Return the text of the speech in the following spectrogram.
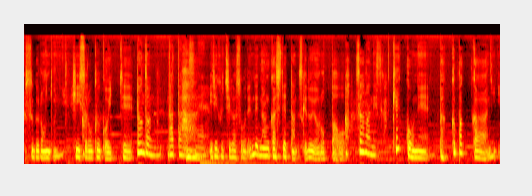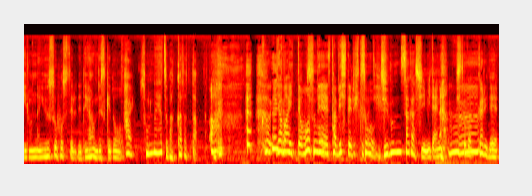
すぐロンドンにヒースロー空港行って。ロンドンだったんですはいね。入り口がそうでで南下してったんですけどヨーロッパをあそうなんですか。結構ねバックパッカーにいろんなユースホステルで出会うんですけど、はい。そんなやつばっかだった。やばいって思って旅してる人たち。そう。自分探しみたいな人ばっかりで、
